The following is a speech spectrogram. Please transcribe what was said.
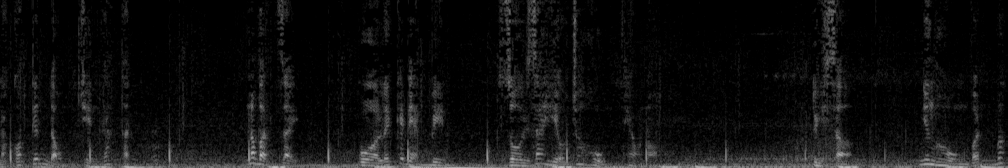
là có tiếng động trên gác thật. Nó bật dậy Cùa lấy cái đèn pin, Rồi ra hiệu cho Hùng theo nó. Tuy sợ, Nhưng Hùng vẫn bước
